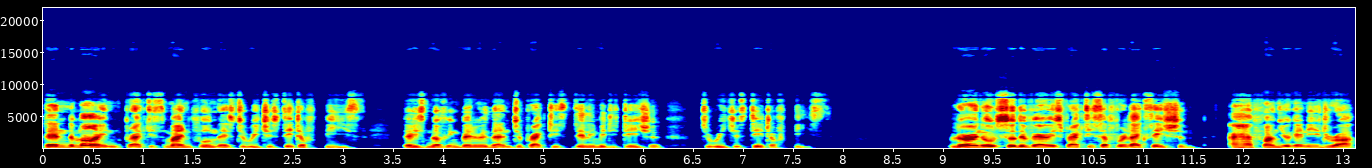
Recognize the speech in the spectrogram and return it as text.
Then the mind, practice mindfulness to reach a state of peace. There is nothing better than to practice daily meditation to reach a state of peace. Learn also the various practice of relaxation. I have found Yoga Nidra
